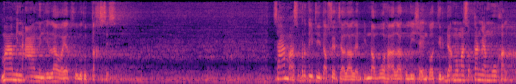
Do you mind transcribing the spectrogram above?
Mamin amin illa wayat fuluhut taksis. Sama seperti di tafsir Jalalain, Inna ala kulli syai'in qadir, tidak memasukkan yang mukhal.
